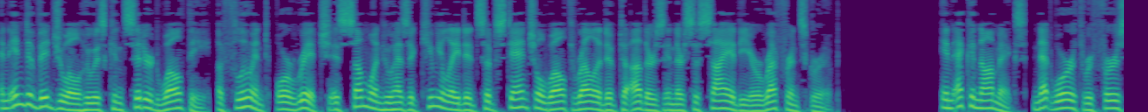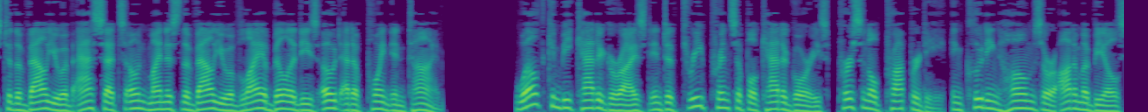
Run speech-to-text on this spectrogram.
An individual who is considered wealthy, affluent, or rich is someone who has accumulated substantial wealth relative to others in their society or reference group. In economics, net worth refers to the value of assets owned minus the value of liabilities owed at a point in time. Wealth can be categorized into three principal categories, personal property, including homes or automobiles,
